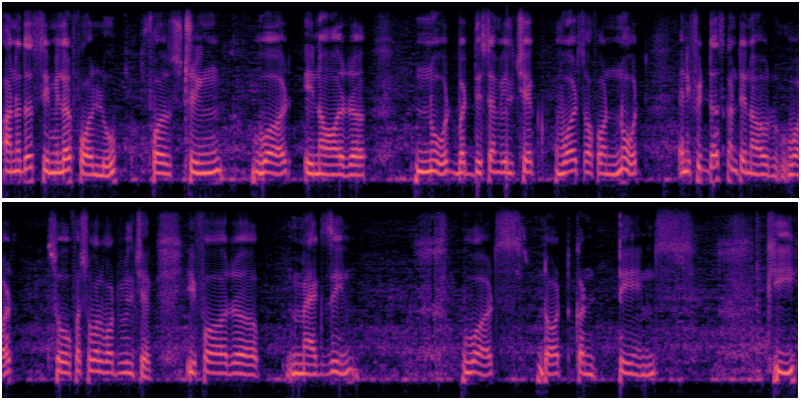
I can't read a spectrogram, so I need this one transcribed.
another similar for loop for string word in our uh, node but this time we will check words of our node. And if it does contain our word so first of all what we will check? If our uh, magazine words dot contains key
